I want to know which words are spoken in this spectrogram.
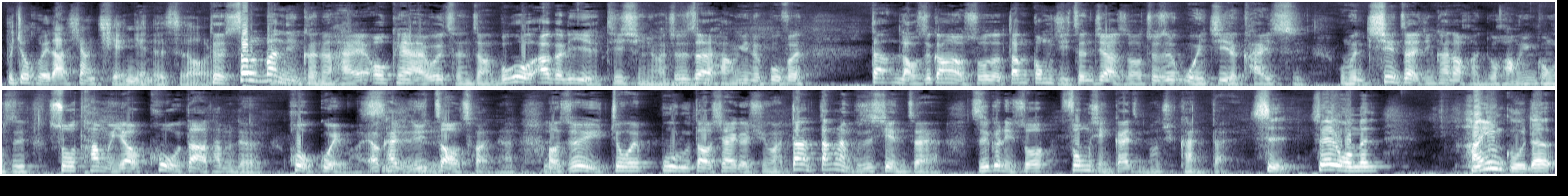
不就回到像前年的时候了？对，上半年可能还 OK，还会成长。不过阿格力也提醒啊，就是在航运的部分。当老师刚刚有说的，当供给增加的时候，就是危机的开始。我们现在已经看到很多航运公司说他们要扩大他们的货柜嘛，要开始去造船啊，哦，所以就会步入到下一个循环。但当然不是现在啊，只是跟你说风险该怎么样去看待。是，所以我们航运股的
